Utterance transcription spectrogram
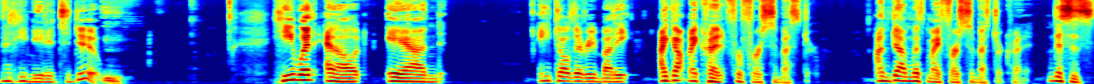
that he needed to do. Mm. He went out and he told everybody, I got my credit for first semester. I'm done with my first semester credit. This is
